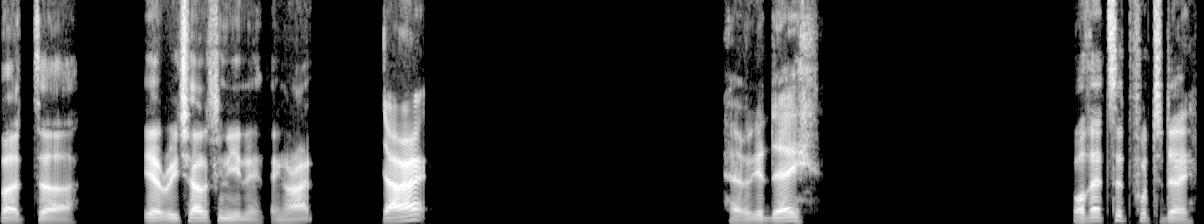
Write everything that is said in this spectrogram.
but uh, yeah, reach out if you need anything. All right. All right. Have a good day. Well, that's it for today.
